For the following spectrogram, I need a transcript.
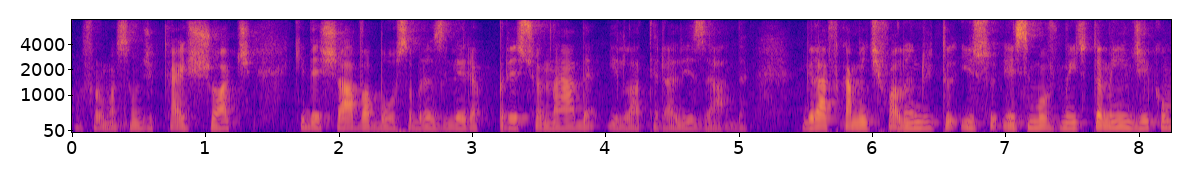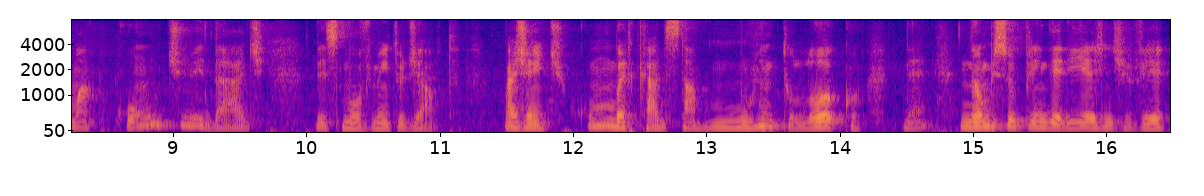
uma formação de caixote que deixava a bolsa brasileira pressionada e lateralizada. Graficamente falando, isso, esse movimento também indica uma continuidade desse movimento de alta. Mas, gente, como o mercado está muito louco, né, não me surpreenderia a gente ver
